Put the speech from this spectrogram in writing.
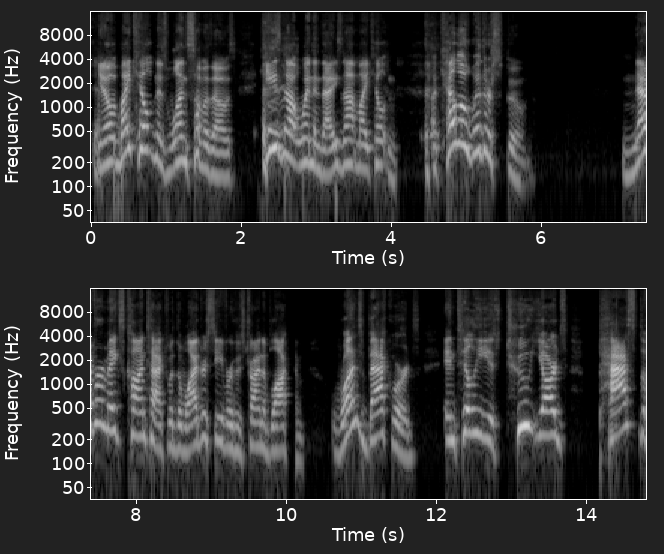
Yeah. You know, Mike Hilton has won some of those. He's not winning that. He's not Mike Hilton. Ahkello Witherspoon never makes contact with the wide receiver who's trying to block him, runs backwards until he is two yards past the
